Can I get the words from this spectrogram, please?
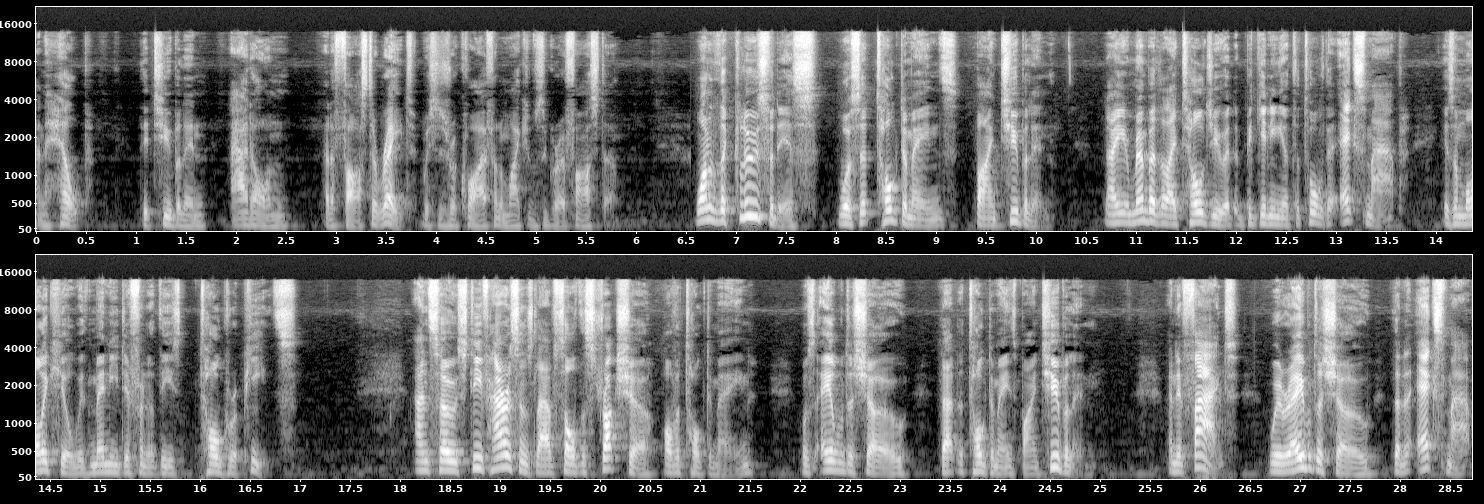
and help the tubulin add on at a faster rate, which is required for the microtubules to grow faster? One of the clues for this was that TOG domains bind tubulin. Now you remember that I told you at the beginning of the talk that XMAP is a molecule with many different of these TOG repeats. And so Steve Harrison's lab solved the structure of a TOG domain, was able to show that the TOG domains bind tubulin. And in fact, we were able to show that an XMAP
